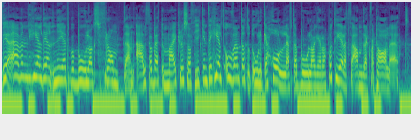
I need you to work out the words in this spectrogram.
Vi har även en hel del nyheter på bolagsfronten. Alphabet och Microsoft gick inte helt oväntat åt olika håll efter att bolagen rapporterat för andra kvartalet.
